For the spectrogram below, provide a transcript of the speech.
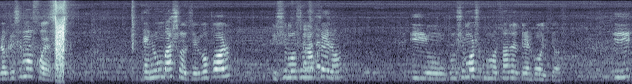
Lo que hicimos fue, en un vaso de telgopor, hicimos un agujero y pusimos un motor de 3 voltios. Y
